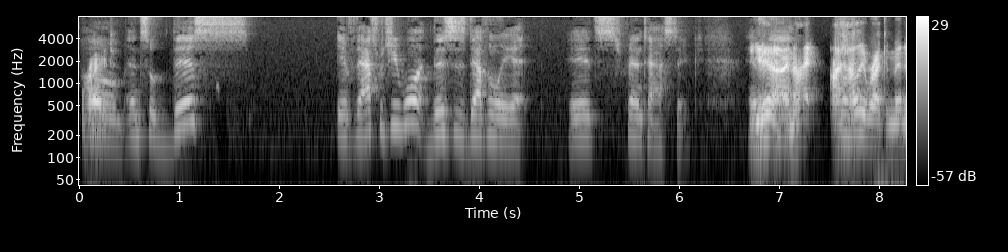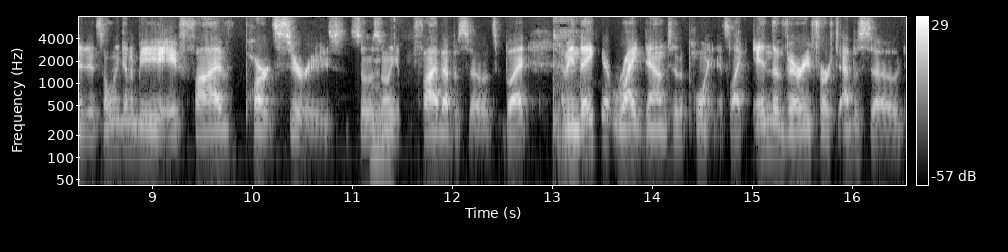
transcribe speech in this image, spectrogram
Right. Um, and so this, if that's what you want, this is definitely it. It's fantastic. Yeah, that- and I, I highly recommend it. It's only going to be a five part series, so Mm-hmm. only going to be five episodes. But I mean, they get right down to the point. It's like in the very first episode,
